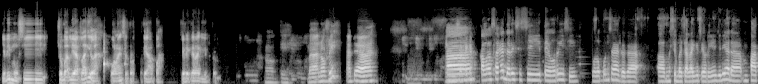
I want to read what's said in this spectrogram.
jadi mesti coba lihat lagi lah polanya seperti apa kira-kira gitu Oke. Mbak Novri, ada disampaikan? kalau saya dari sisi teori sih, walaupun saya agak-agak eh, mesti baca lagi teorinya. Jadi ada empat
